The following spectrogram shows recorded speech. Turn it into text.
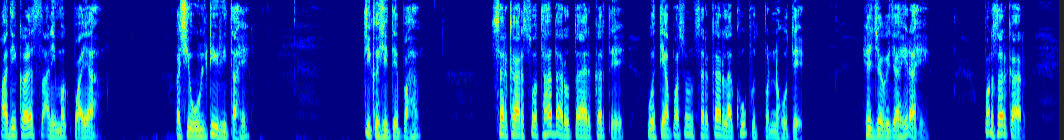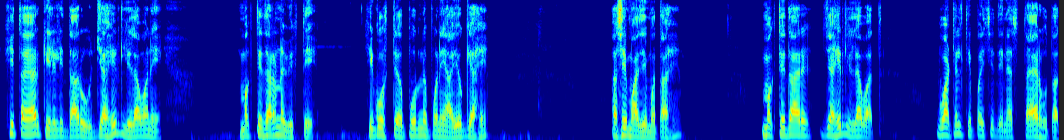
आधी कळस आणि मग पाया अशी उलटी रीत आहे. ती कशी ते पहा. सरकार स्वतः दारू तयार करते व त्यापासून सरकारला खूप उत्पन्न होते. हे जगजाहीर आहे. पण सरकार ही तयार केलेली दारू जाहीर लिलावाने मक्तेदारांना विकते. ही गोष्ट पूर्णपणे अयोग्य आहे. असे माझे मत आहे. मक्तेदार जाहीर लिलावात वाटेल ते पैसे देण्यास तयार होतात.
